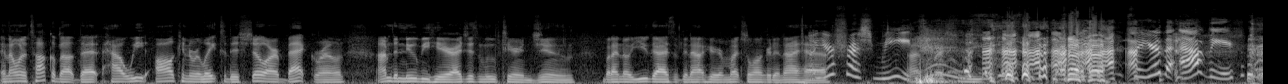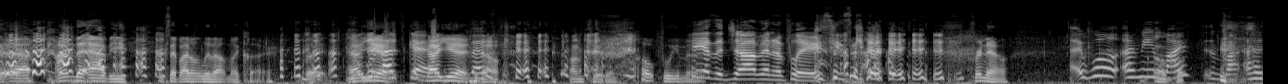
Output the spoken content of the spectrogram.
and I want to talk about that, how we all can relate to this show, our background. I'm the newbie here. I just moved here in June, but I know you guys have been out here much longer than I have. Oh, you're fresh meat. I'm freshly, So you're the Abby. yeah, I'm the Abby, except I don't live out my car. But Not yet. That's good. Not yet. That's no. I'm kidding. hopefully not. he has a job and a place. He's good. For now. Uh, Well, I mean, Oh, my, my uh,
